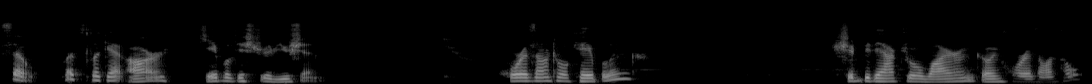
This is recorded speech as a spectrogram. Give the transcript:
So let's look at our cable distribution. Horizontal cabling should be the actual wiring going horizontal.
